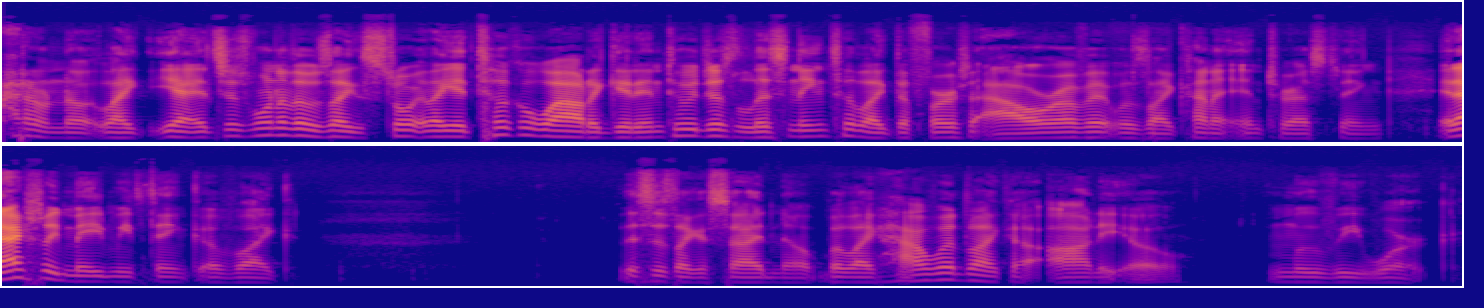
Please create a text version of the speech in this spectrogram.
I don't know, like yeah, it's just one of those like story like it took a while to get into it. Just listening to like the first hour of it was like kind of interesting. It actually made me think of like this is like a side note, but like how would like a audio movie work?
